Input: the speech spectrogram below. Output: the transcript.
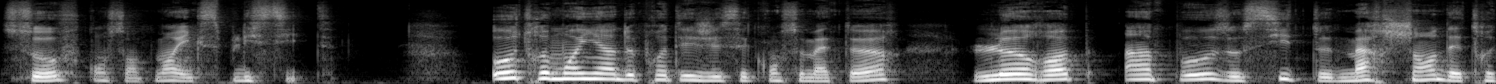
sauf consentement explicite. Autre moyen de protéger ses consommateurs, l'Europe impose aux sites marchands d'être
